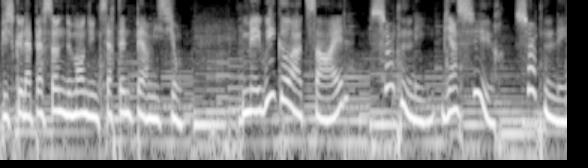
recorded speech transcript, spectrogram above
puisque la personne demande une certaine permission. May we go outside? Certainly, bien sûr, certainly.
